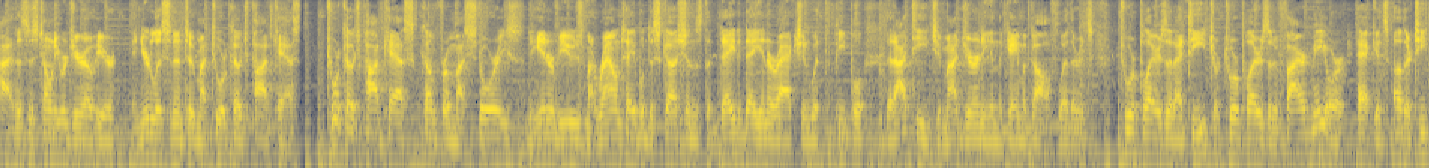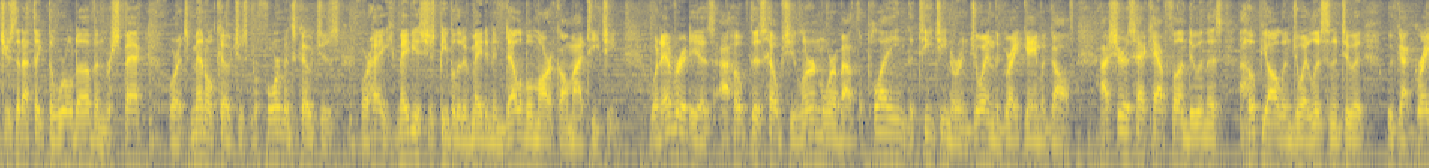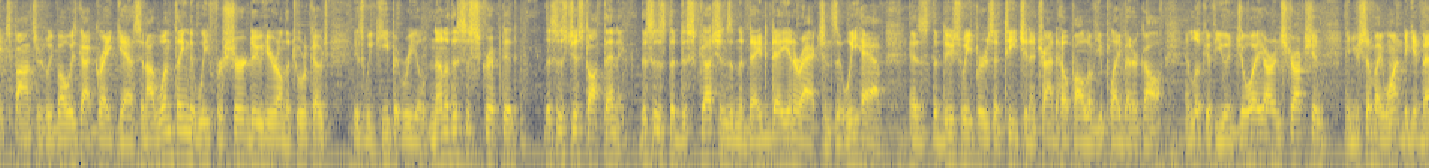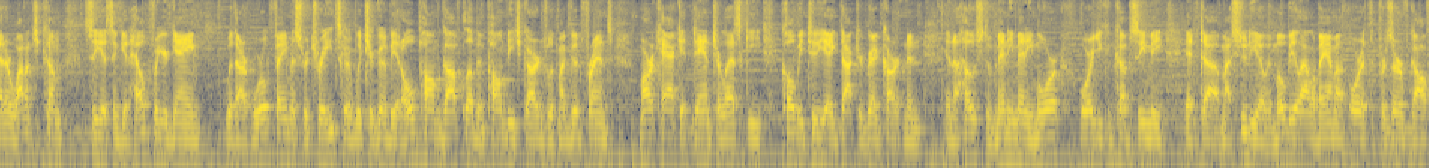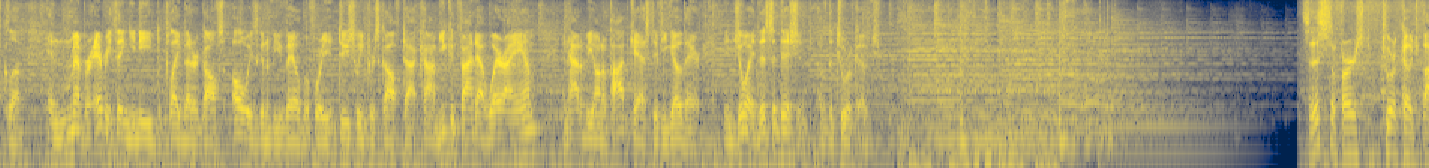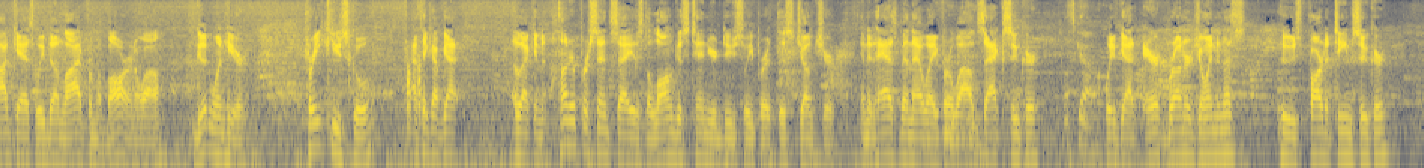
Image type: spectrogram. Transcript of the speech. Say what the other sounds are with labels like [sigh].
Hi, this is Tony Ruggiero here, and you're listening to my Tour Coach podcast. Tour Coach podcasts come from my stories, the interviews, my roundtable discussions, the day to day interaction with the people that I teach in my journey in the game of golf, whether it's tour players that I teach or tour players that have fired me, or heck, it's other teachers that I think the world of and respect, or it's mental coaches, performance coaches, or hey, maybe it's just people that have made an indelible mark on my teaching. Whatever it is, I hope this helps you learn more about the playing, the teaching, or enjoying the great game of golf. I sure as heck have fun doing this. I hope you all enjoy listening to it. We've got great sponsors. We've always got great guests. And I, one thing that we for sure do here on the Tour Coach is we keep it real. None of this is scripted. This is just authentic. This is the discussions and the day to day interactions that we have as the dew sweepers and teaching and trying to help all of you play better golf. And look, if you enjoy our instruction and you're somebody wanting to get better, why don't you come see us and get help for your game? With our world famous retreats, which are going to be at Old Palm Golf Club in Palm Beach Gardens with my good friends Mark Hackett, Dan Terleski, Colby Touye, Dr. Greg Carton, and, and a host of many, many more. Or you can come see me at uh, my studio in Mobile, Alabama, or at the Preserve Golf Club. And remember, everything you need to play better golf is always going to be available for you at dewsweepersgolf.com. You can find out where I am and how to be on a podcast if you go there. Enjoy this edition of The Tour Coach. So this is the first tour coach podcast we've done live from a bar in a while. Good one here. Pre Q school. I think I've got who I can 100% say is the longest tenured dew sweeper at this juncture, and it has been that way for a while. Zach Sucher. Let's go. We've got Eric Brunner joining us, who's part of Team Sucher.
